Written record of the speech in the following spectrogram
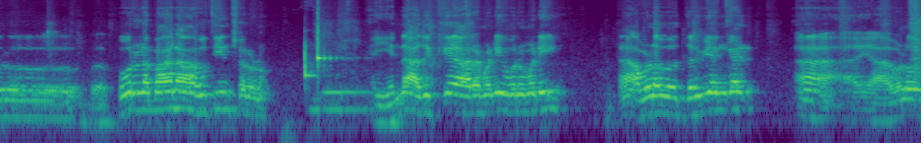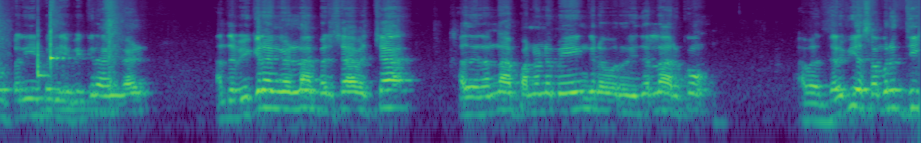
ஒரு பூர்ணமான ஆகுதின்னு சொல்லணும். என்ன அதுக்கு அரை மணி ஒரு மணி அவ்வளவு திரவியங்கள் அவ்வளவு பெரிய பெரிய விக்கிரகங்கள். அந்த விக்கிரகங்கள்லாம் பெருசா வச்சா அது நல்லா பண்ணணுமேங்கிற ஒரு இதெல்லாம் இருக்கும். அவர் திரவிய சமிருத்தி.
